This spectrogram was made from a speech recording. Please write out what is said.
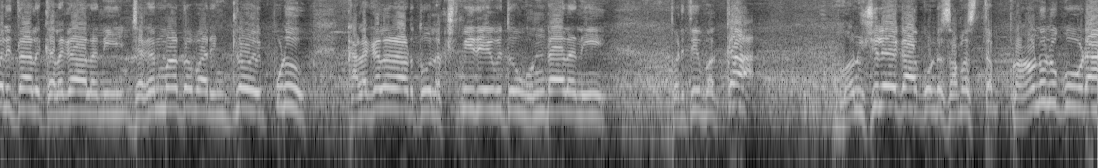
ఫలితాలు కలగాలని జగన్మాత వారి ఇంట్లో ఎప్పుడు కలకలలాడుతూ లక్ష్మీదేవితో ఉండాలని ప్రతి ఒక్క మనుషులే కాకుండా సమస్త ప్రాణులు కూడా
